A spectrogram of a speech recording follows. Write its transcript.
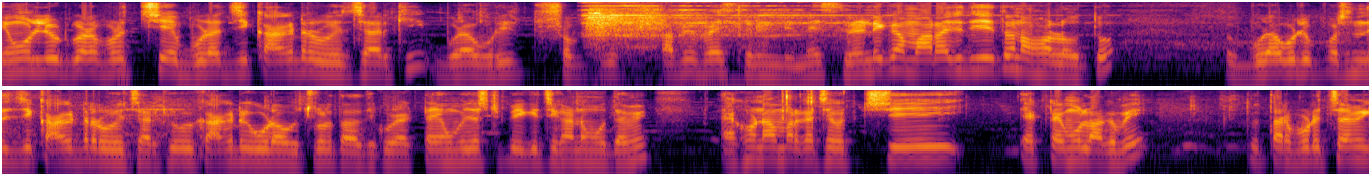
এমো লুট করার পর হচ্ছে বুড়ার যে কাকটা রয়েছে আর কি বুড়া বুড়ির সব থেকে আপনি ভাই সিলিন্ডি নেই সিলিন্ডিকে মারা যদি যেত না ভালো হতো বুড়া বুড়ির পছন্দের যে কাকটা রয়েছে আর কি, ওই কাকটা উড়াবো। চলো তাড়াতাড়ি করে। একটা জাস্ট পেয়ে গেছি এখানের মধ্যে আমি। এখন আমার কাছে হচ্ছে একটা এমো লাগবে। তো তারপর হচ্ছে আমি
